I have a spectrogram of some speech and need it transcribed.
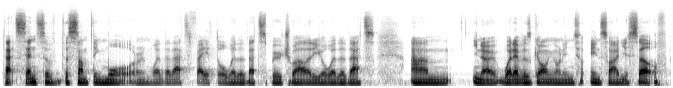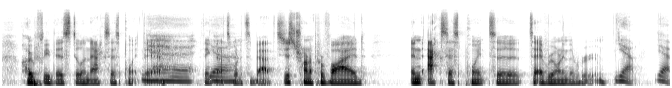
that sense of the something more and whether that's faith or whether that's spirituality or whether that's, um, you know, whatever's going on in, inside yourself. Hopefully there's still an access point there. Yeah. I think yeah. that's what it's about. It's just trying to provide an access point to to everyone in the room. Yeah, yeah.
